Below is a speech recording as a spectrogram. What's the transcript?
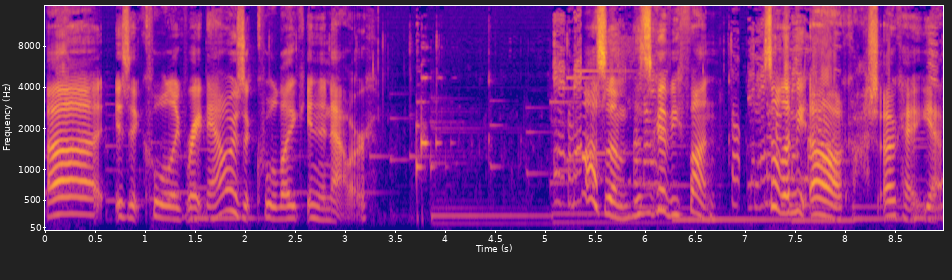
Uh, is it cool, like, right now, or is it cool, like, in an hour? Awesome! This is gonna be fun. So let me- oh gosh, okay, yeah.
